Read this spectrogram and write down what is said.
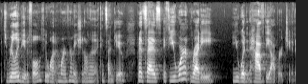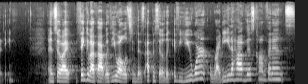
it's really beautiful. If you want more information on it, I can send you. But it says if you weren't ready, you wouldn't have the opportunity. And so I think about that with you all listening to this episode. Like if you weren't ready to have this confidence,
